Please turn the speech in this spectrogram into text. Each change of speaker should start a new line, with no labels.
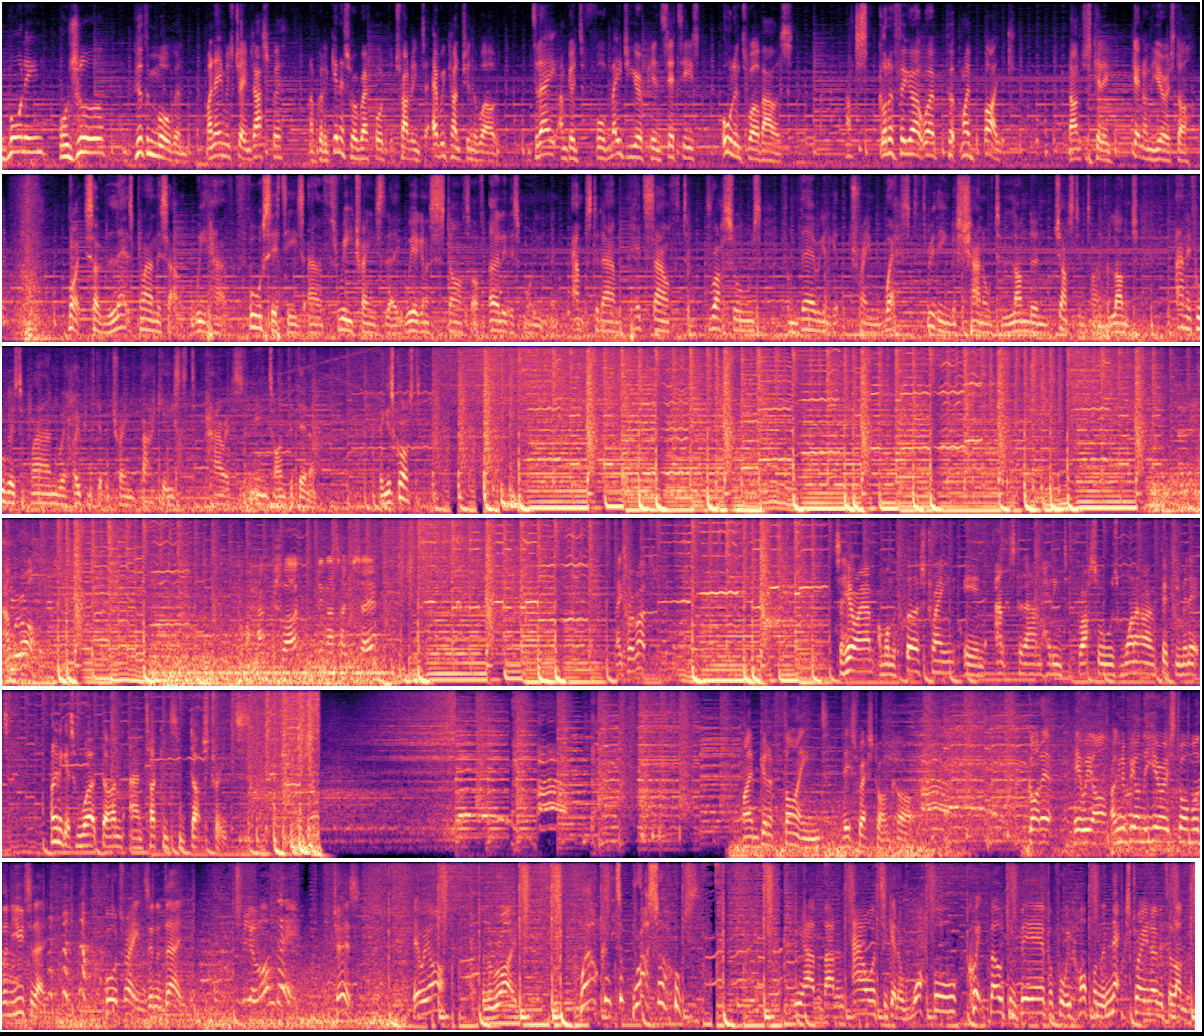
Good morning, bonjour, guten morgen. My name is James Asquith and I've got a Guinness World Record for travelling to every country in the world. And today I'm going to four major European cities, all in 12 hours. I've just got to figure out where I put my bike. No, I'm just kidding. Getting on the Eurostar. Right, so let's plan this out. We have four cities and three trains today. We are going to start off early this morning in Amsterdam, head south to Brussels. From there, we're going to get the train west through the English Channel to London just in time for lunch. And if all goes to plan, we're hoping to get the train back east to Paris in time for dinner. Fingers crossed. And we're off. Handschlag, I think that's how you say it. Thanks very much. So here I am, I'm on the first train in Amsterdam heading to Brussels, one hour and 50 minutes. I'm gonna get some work done and tuck in some Dutch treats. I'm gonna find this restaurant car. Got it, here we are. I'm gonna be on the Eurostar more than you today. Four trains in a day.
See you long day.
Cheers. Here we are for the ride. Welcome to Brussels. We have about an hour to get a waffle, quick Belgian beer before we hop on the next train over to London.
